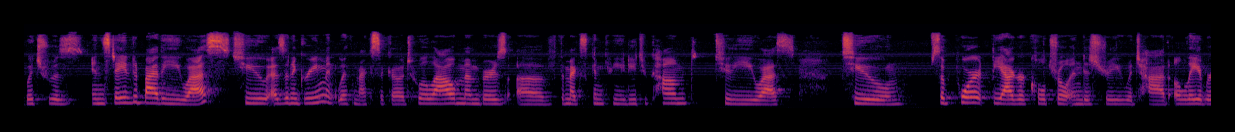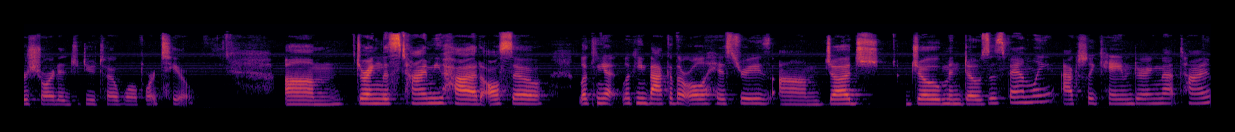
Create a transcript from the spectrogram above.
which was instated by the U.S. to, as an agreement with Mexico, to allow members of the Mexican community to come to the U.S. to support the agricultural industry, which had a labor shortage due to World War II. Um, during this time, you had also looking at looking back at the oral histories. Um, Judge Joe Mendoza's family actually came during that time,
